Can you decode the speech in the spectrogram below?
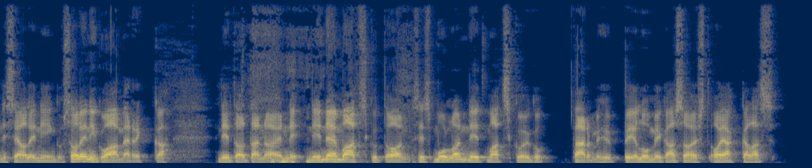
niin se oli niin kuin, se oli niin kuin Amerikka, niin, tota noin, niin, niin, ne matskut on, siis mulla on niitä matskuja, kun Pärmi hyppii lumikasoista Ojakkalas,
